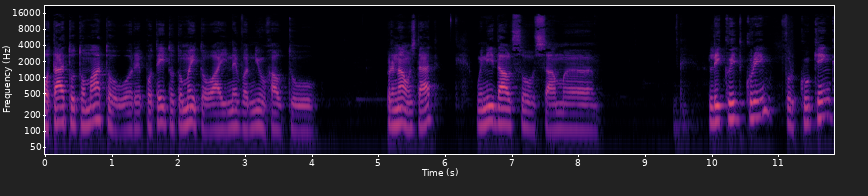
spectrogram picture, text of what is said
potato tomato or a potato tomato. I never knew how to pronounce that. We need also some uh, liquid cream for cooking.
